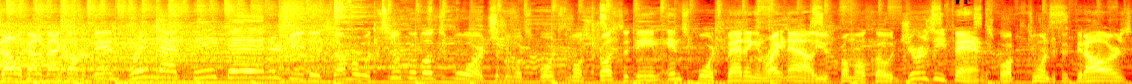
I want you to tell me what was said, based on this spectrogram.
Sal Licata back on the fan. Bring that big bad energy this summer with Superbook Sports. Superbook Sports, the most trusted name in sports betting. And right now, use promo code JerseyFan to score up to $250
